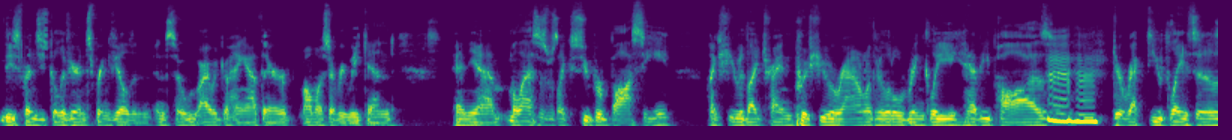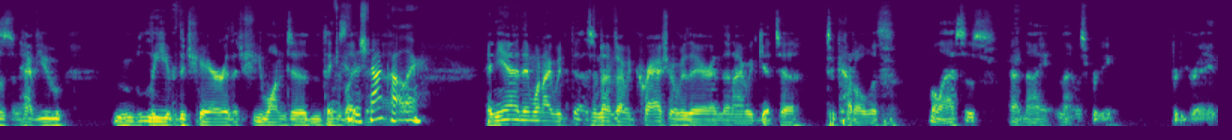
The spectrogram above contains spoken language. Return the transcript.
These friends used to live here in Springfield, and, and so I would go hang out there almost every weekend. And yeah, Molasses was like super bossy. Like she would like try and push you around with her little wrinkly, heavy paws, Mm-hmm. direct you places, and have you leave the chair that she wanted, and things like the shot that. collar. And yeah, and then when I would sometimes I would crash over there, and then I would get to to cuddle with Molasses at night, and that was pretty pretty great.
